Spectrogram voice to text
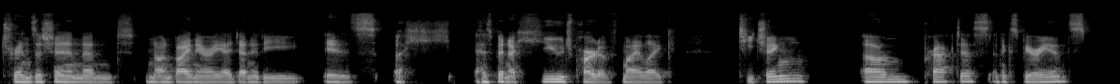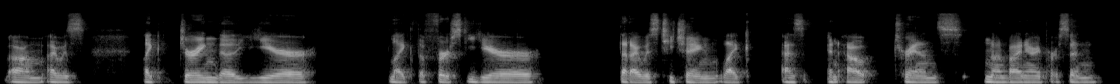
transition and non-binary identity is a has been a huge part of my like teaching um practice and experience. Um i was like during the year, like the first year that I was teaching, like as an out trans non-binary person,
